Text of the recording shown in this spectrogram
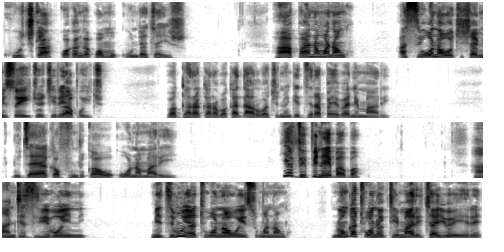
Kutya kwakanga kwamukunda chaizvo. Hapana mwanangu asionawo chishamiso icho chiri apo icho. Vagarakara vakadaro vachinongedzera paiva nemari dudzai akavhundukawo kuona mari iyi. Yabvepi nhai baba? Handizivivo ini midzimu yationawo isu mwanangu nhonga tione kuti imari chaiyo here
